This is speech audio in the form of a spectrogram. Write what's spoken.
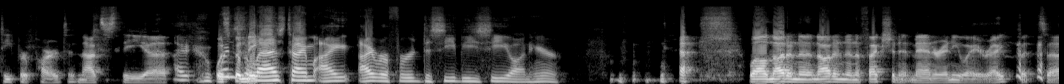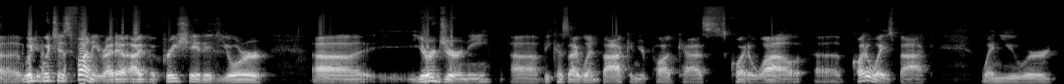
deeper part, and that's the. Uh, I, when's the last time I I referred to CBC on here? well, not in a not in an affectionate manner, anyway, right? But uh, which, which is funny, right? I, have appreciated your uh, your journey uh, because I went back in your podcasts quite a while, uh, quite a ways back, when you were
